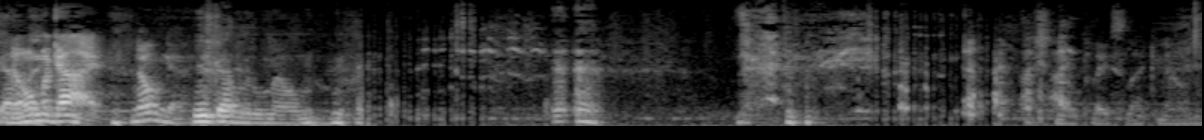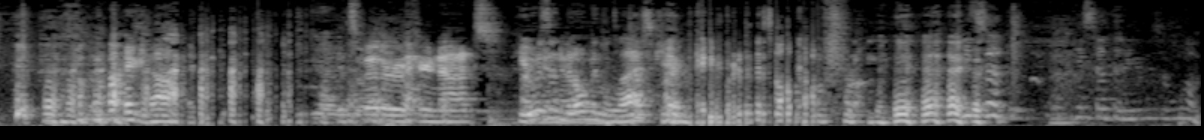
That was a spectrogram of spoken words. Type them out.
Gnome a guy. Gnome guy. He's got a little gnome. No place like gnome. oh my god. It's better if you're not. He was a gnome in the last campaign. Where did this all come from? he said he said that he was a woman.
